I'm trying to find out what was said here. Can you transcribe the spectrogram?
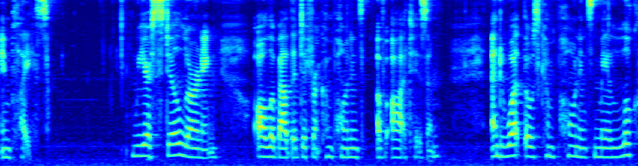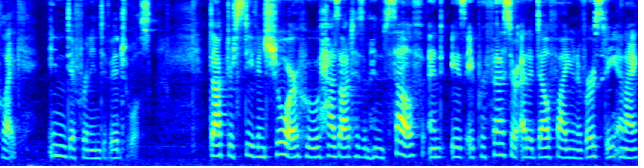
in place. We are still learning all about the different components of autism and what those components may look like in different individuals. Dr. Stephen Shore, who has autism himself and is a professor at Adelphi University, and I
